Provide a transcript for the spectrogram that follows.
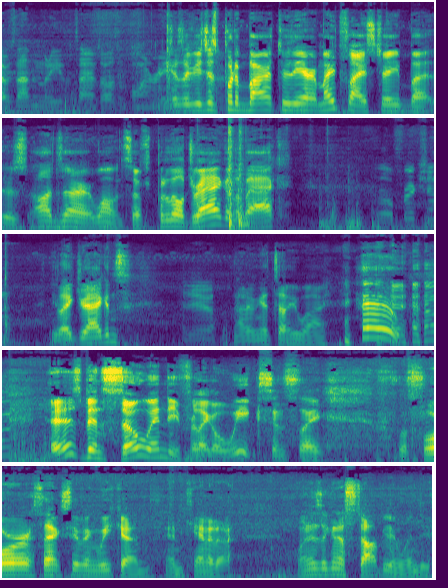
I was not in the medieval times. I wasn't born raised. Because if you just put a bar through the air, it might fly straight, but there's odds are it won't. So if you put a little drag on the back, a little friction. you like dragons? I do. Not even gonna tell you why. It has been so windy for like a week since like before Thanksgiving weekend in Canada. When is it gonna stop being windy?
